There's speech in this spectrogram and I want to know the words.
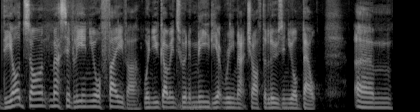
the odds aren't massively in your favour when you go into an immediate rematch after losing your belt. Um,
